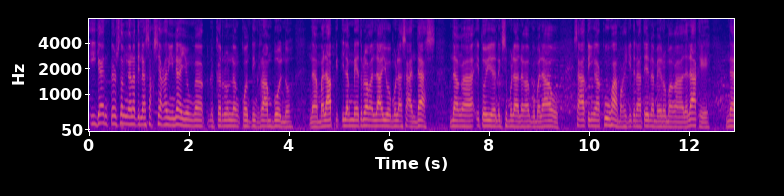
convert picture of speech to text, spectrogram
Igan, personal nga natin nasaksya kanina yung ah, nagkaroon ng konting rumble no na malapit ilang metro lang ang layo mula sa andas nang uh, ito ay nagsimula na nga gumalaw. Sa ating ah, kuha, makikita natin na mayroong mga lalaki na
